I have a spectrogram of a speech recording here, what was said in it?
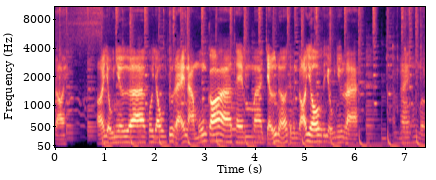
Rồi ở ví dụ như uh, cô dâu chú rể nào muốn có uh, thêm uh, chữ nữa thì mình gõ vô ví dụ như là 22 tháng 10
